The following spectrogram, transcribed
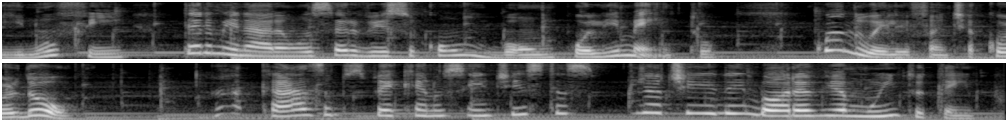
e, no fim, terminaram o serviço com um bom polimento. Quando o elefante acordou, a casa dos pequenos cientistas já tinha ido embora havia muito tempo.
